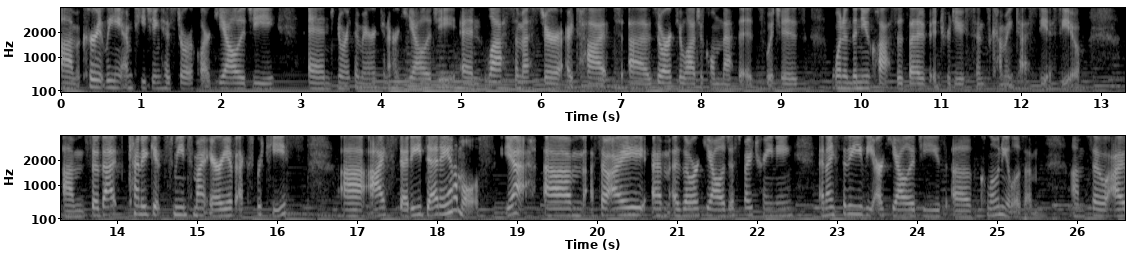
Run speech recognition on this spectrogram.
Um, currently, I'm teaching historical archaeology and North American archaeology. And last semester, I taught uh, zooarchaeological methods, which is one of the new classes that I've introduced since coming to SDSU. Um, so that kind of gets me into my area of expertise. Uh, I study dead animals. Yeah. Um, so I am a zooarchaeologist by training, and I study the archaeologies of colonialism. Um, so I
